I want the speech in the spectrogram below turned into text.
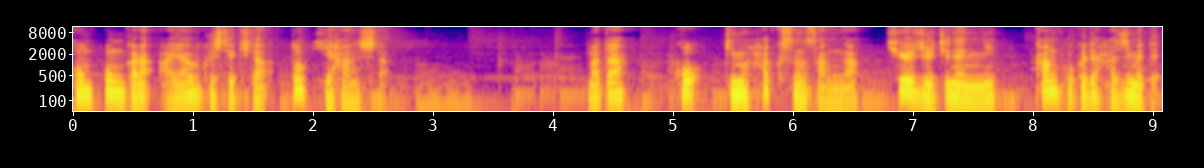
根本から危うくしてきたと批判した。また、故キム・ハクスンさんが91年に韓国で初めて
